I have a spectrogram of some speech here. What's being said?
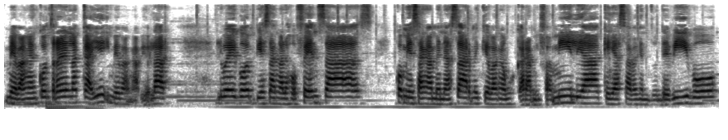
me van a encontrar en la calle y me van a violar. Luego empiezan a las ofensas, comienzan a amenazarme que van a buscar a mi familia, que ya saben en dónde vivo.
